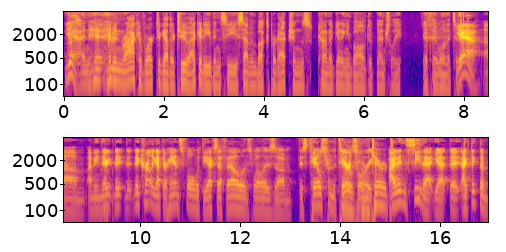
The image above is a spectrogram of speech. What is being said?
yeah, and hi- him and Rock have worked together too. I could even see Seven Bucks Productions kind of getting involved eventually if they wanted to. yeah, um, I mean they they they currently got their hands full with the XFL as well as um, this Tales from the Tales from Territory. the Terri- I didn't see that yet. I think the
